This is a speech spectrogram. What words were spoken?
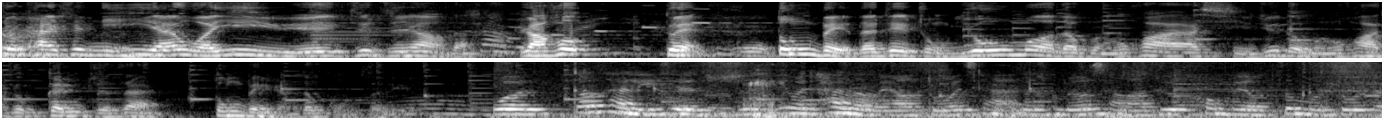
就开始你一言我一语，就这样的，然后。对东北的这种幽默的文化呀，喜剧的文化就根植在东北人的骨子里。我刚才理解只是因为太冷了要躲起来，但是没有想到这个后面有这么多的。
